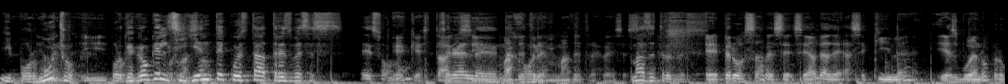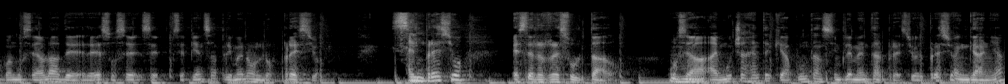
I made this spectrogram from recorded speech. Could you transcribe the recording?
Y por Obviamente. mucho. Y porque por- creo que el siguiente cuesta tres veces eso, ¿no? que, está sí, de más, de tres, más de tres veces. Más de tres veces. Eh, pero, ¿sabes? Se, se habla de asequible y es bueno, pero cuando se habla de, de eso se, se- se piensa primero en los precios. Sí. El precio es el resultado. O sea, hay mucha gente que apuntan simplemente al precio. El precio engaña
